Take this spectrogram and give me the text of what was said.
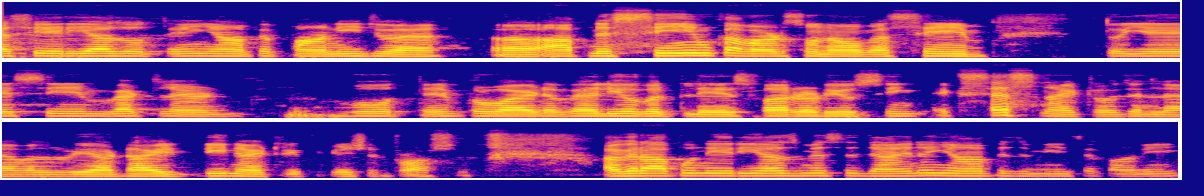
ऐसे एरियाज़ होते हैं, यहाँ पे पानी जो है आपने सेम का वर्ड सुना होगा सेम तो ये सेम वेटलैंड वो होते हैं provide a valuable place for reducing excess nitrogen level via denitrification process अगर आप उन एरियाज़ में से जाए ना, यहाँ पे ज़मीन से पानी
